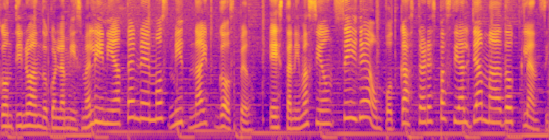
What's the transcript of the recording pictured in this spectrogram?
Continuando con la misma línea, tenemos Midnight Gospel. Esta animación sigue a un podcaster espacial llamado Clancy,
